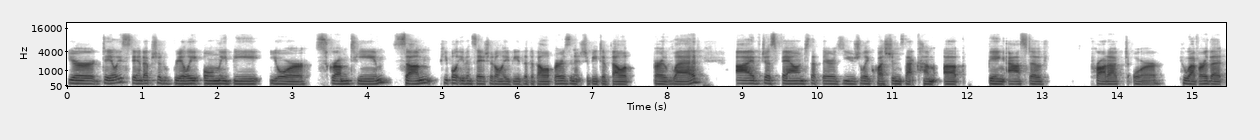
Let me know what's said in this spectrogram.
Your daily stand up should really only be your Scrum team. Some people even say it should only be the developers and it should be developer led. I've just found that there's usually questions that come up being asked of product or whoever that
